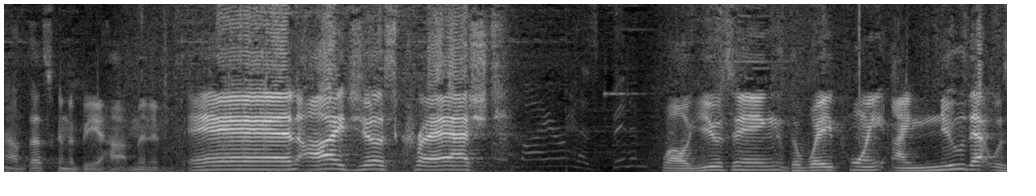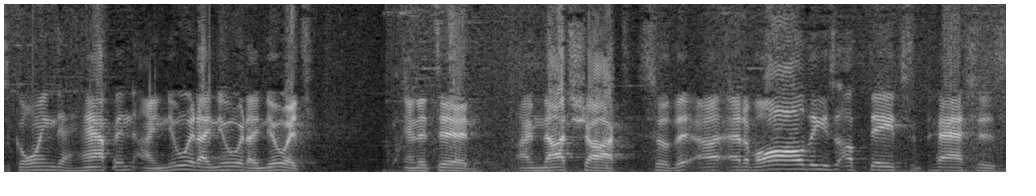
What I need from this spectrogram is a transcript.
Now that's going to be a hot minute. And I just crashed while using the waypoint. I knew that was going to happen. I knew it, I knew it, I knew it. And it did. I'm not shocked. So the, uh, out of all these updates and patches,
